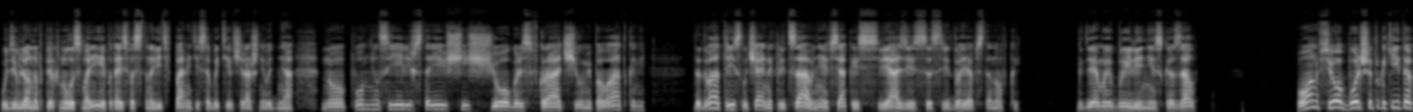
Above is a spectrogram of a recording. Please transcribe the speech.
Удивленно поперхнулась Мария, пытаясь восстановить в памяти события вчерашнего дня. Но помнился ей лишь стареющий щеголь с вкрадчивыми повадками, да два-три случайных лица вне всякой связи со средой и обстановкой. Где мы были, не сказал. Он все больше про какие-то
